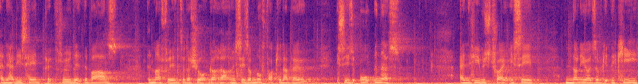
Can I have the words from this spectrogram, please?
and he had his head put through the, the bars. And my friend had a shotgun at him and he says, I'm no fucking about. He says, open this. And he was trying to say, none of us have got the key.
